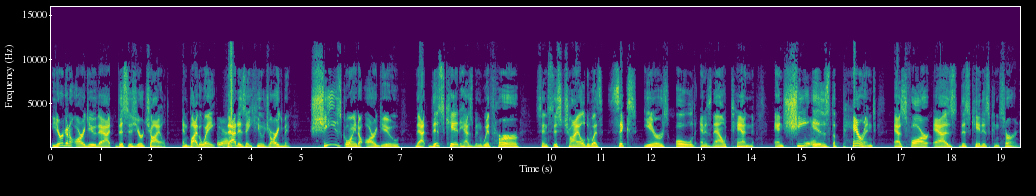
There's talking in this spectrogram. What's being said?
You're going to argue that this is your child. And by the way, Yeah. that is a huge argument. She's going to argue that this kid has been with her since this child was six years old and is now 10. And she Yeah. is the parent as far as this kid is concerned.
